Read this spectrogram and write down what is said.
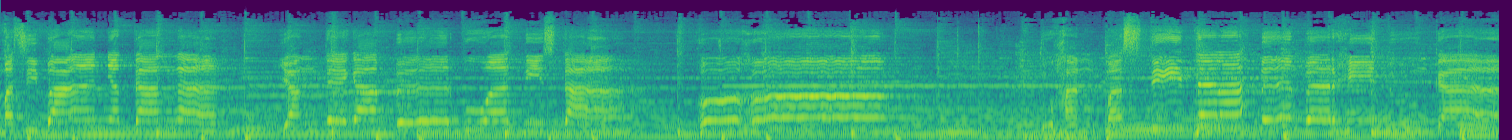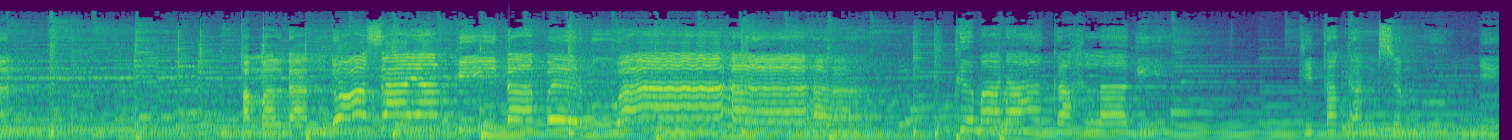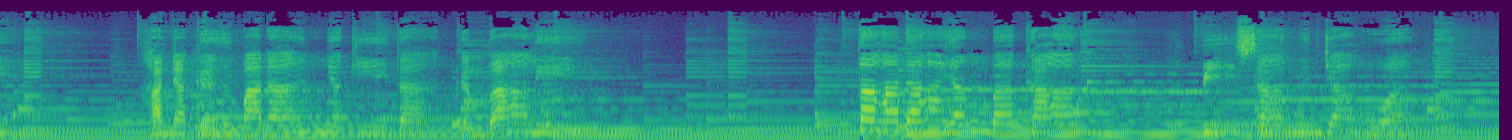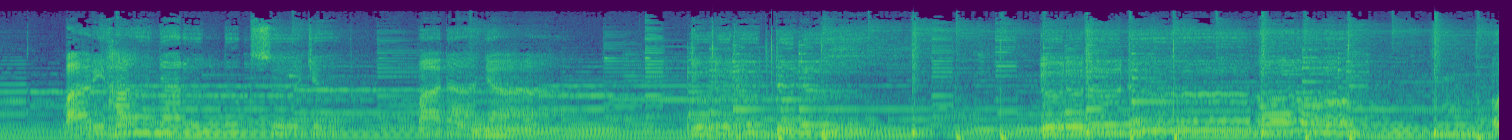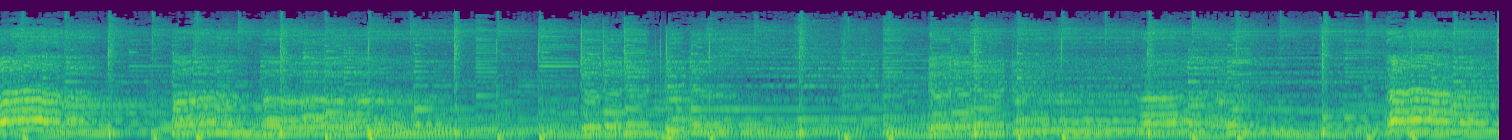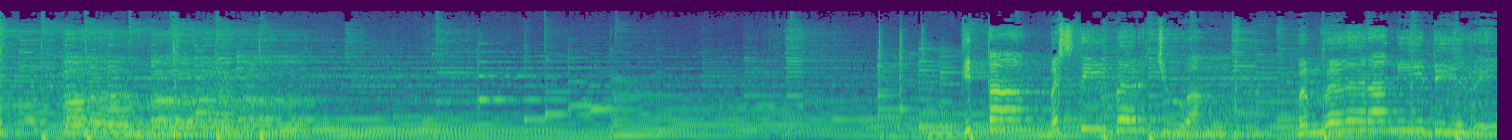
Masih banyak tangan Yang tega berbuat nista oh, oh. Tuhan pasti telah memperhitungkan Amal dan dosa yang Ke manakah lagi kita kan sembunyi. Hanya kepadanya kita kembali. Tak ada yang bakal bisa menjawab. Mari hanya runduk sujud padanya. Du-du-du-du-du Du-du-du-du berjuang memerangi diri.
